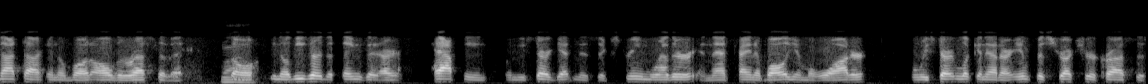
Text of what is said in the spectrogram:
not talking about all the rest of it. Wow. So, you know, these are the things that are happening when you start getting this extreme weather and that kind of volume of water. When we start looking at our infrastructure across the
